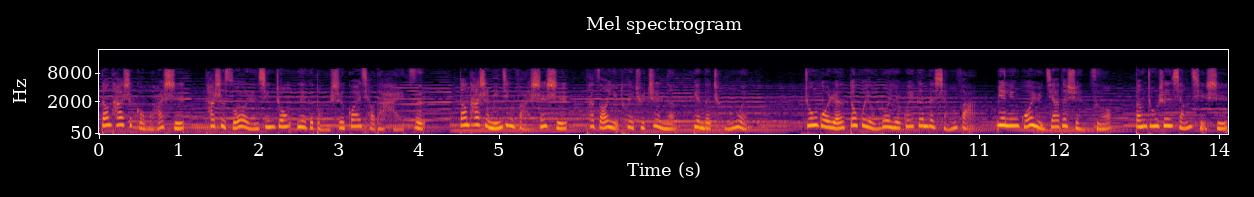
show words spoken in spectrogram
当他是狗娃时，他是所有人心中那个懂事乖巧的孩子；当他是明镜法师时，他早已褪去稚嫩，变得沉稳。中国人都会有落叶归根的想法。面临国与家的选择，当钟声响起时，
